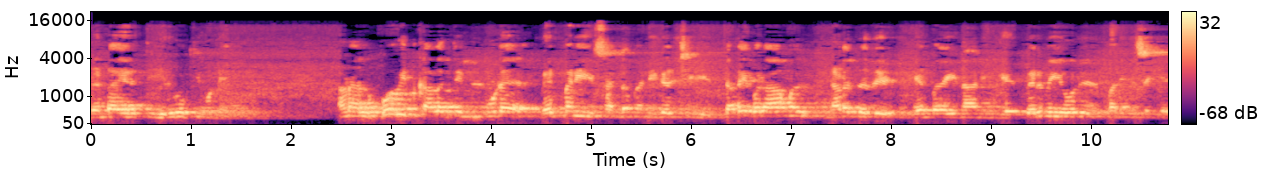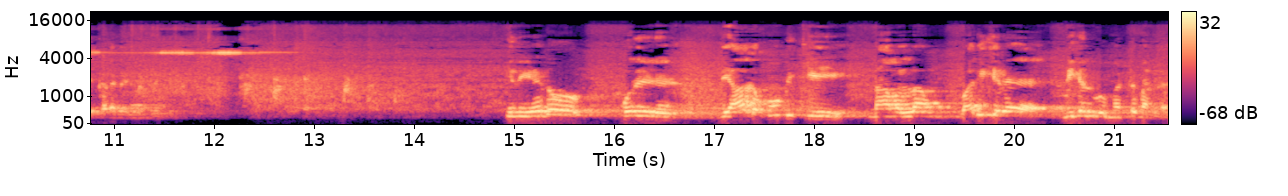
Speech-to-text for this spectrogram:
ரெண்டாயிரத்தி இருபத்தி ஒன்றில். ஆனால் கோவிட் காலத்தில் கூட வெண்மணி சங்கம நிகழ்ச்சி தடைபடாமல் நடந்தது என்பதை நான் இங்கே பெருமையோடு பதிவு செய்ய கடமைப்பட்டேன் இது ஏதோ ஒரு தியாக பூமிக்கு நாமெல்லாம் வருகிற நிகழ்வு மட்டுமல்ல.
